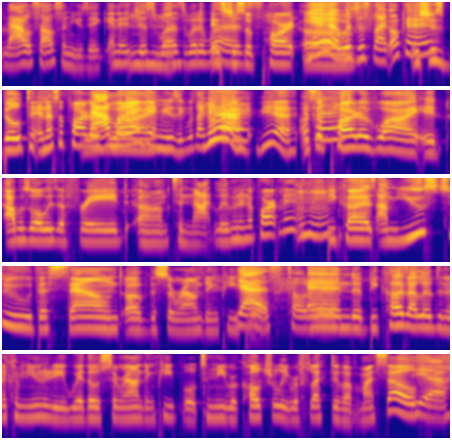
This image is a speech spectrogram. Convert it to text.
loud salsa music, and it just was what it was. Mm-hmm. It's just a part of yeah. It was just like okay, It's just built in, and that's a part loud of why. merengue music. Was like yeah, right, yeah. It's a part of why it. I was always afraid um, to not live in an apartment Mm-hmm. because I'm used to the sound of the surrounding people. Yes, totally. And because I lived in a community where those surrounding people, to me, were culturally reflective of myself. Yeah.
